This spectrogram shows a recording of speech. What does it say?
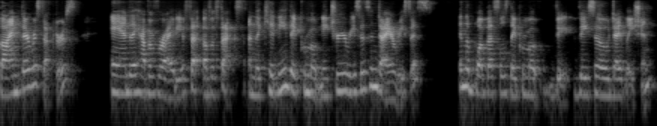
bind their receptors and they have a variety of, of effects. On the kidney, they promote natriuresis and diuresis. In the blood vessels, they promote vasodilation.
